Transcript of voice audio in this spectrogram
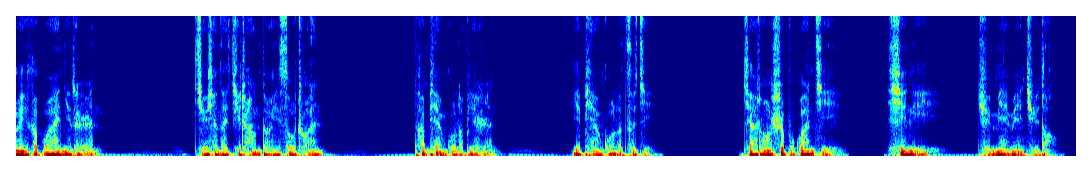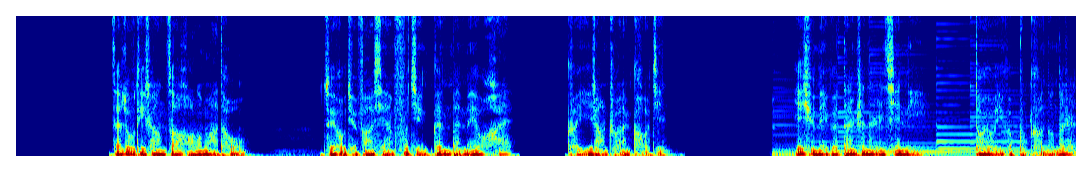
等一个不爱你的人，就像在机场等一艘船。他骗过了别人，也骗过了自己。假装事不关己，心里却面面俱到。在陆地上造好了码头，最后却发现附近根本没有海，可以让船靠近。也许每个单身的人心里，都有一个不可能的人。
